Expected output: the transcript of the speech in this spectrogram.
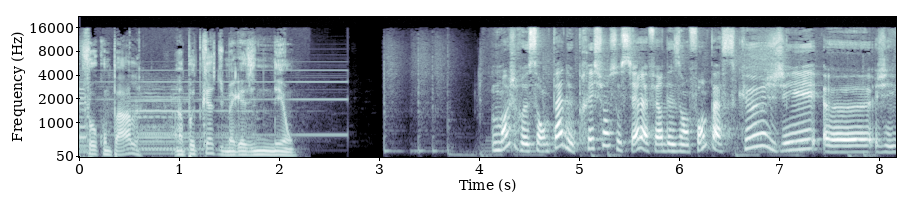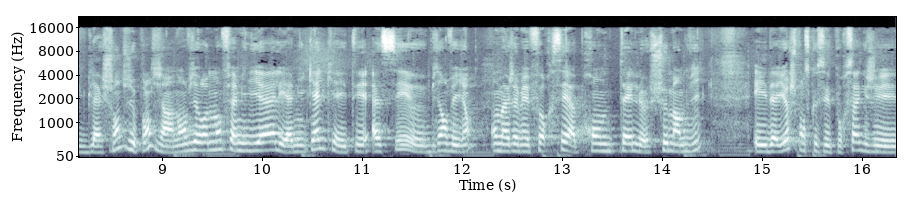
Faut qu'on parle, un podcast du magazine Néon. Moi, je ressens pas de pression sociale à faire des enfants parce que j'ai euh, j'ai eu de la chance, je pense. J'ai un environnement familial et amical qui a été assez euh, bienveillant. On m'a jamais forcé à prendre tel chemin de vie. Et d'ailleurs, je pense que c'est pour ça que j'ai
